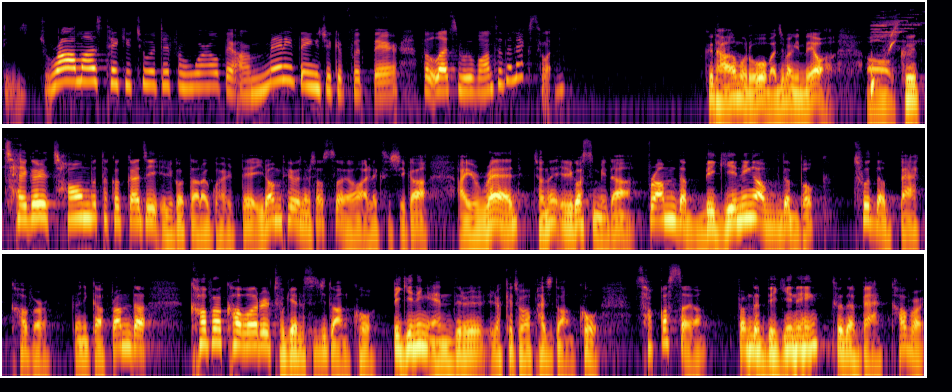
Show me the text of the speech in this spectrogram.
These dramas take you to a different world. There are many things you could put there, but let's move on to the next one. 그 다음으로 마지막인데요. 어, 그 책을 처음부터 끝까지 읽었다라고 할 때 이런 표현을 썼어요. 알렉스 씨가 I read 저는 읽었습니다. From the beginning of the book to the back cover. 그러니까 from the cover cover를 두 개를 쓰지도 않고 beginning end를 이렇게 조합하지도 않고 섞었어요. From the beginning to the back cover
